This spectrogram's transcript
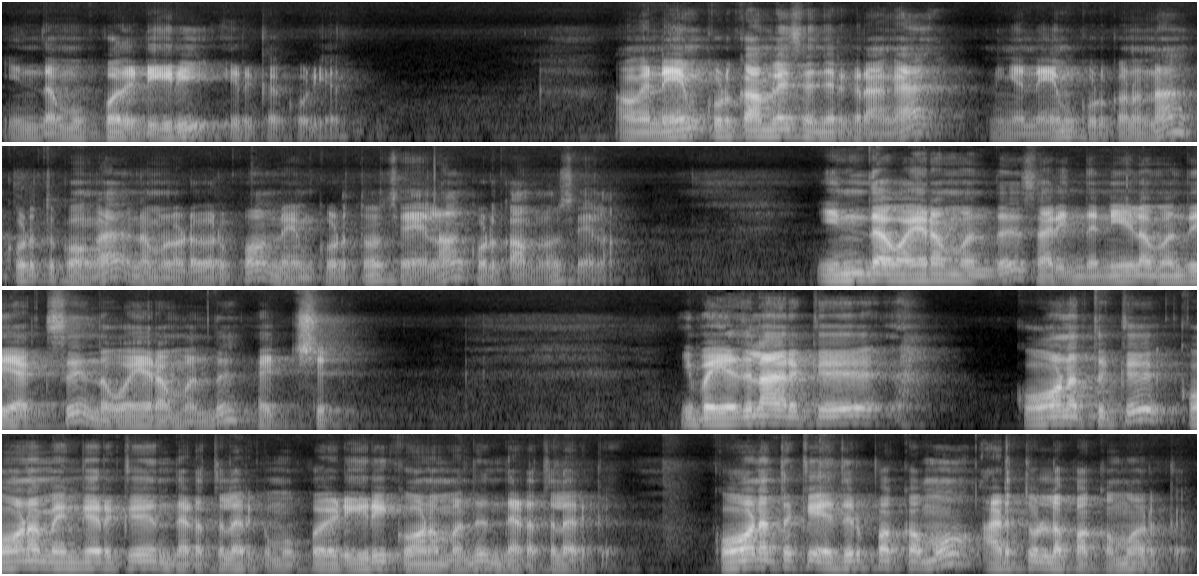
இந்த முப்பது டிகிரி இருக்கக்கூடியது. அவங்க நேம் கொடுக்காமலே செஞ்சுருக்கிறாங்க. நீங்கள் நேம் கொடுக்கணுன்னா கொடுத்துக்கோங்க. நம்மளோட விருப்பம் நேம் கொடுத்தும் செய்யலாம் கொடுக்காமலும் செய்யலாம். இந்த உயரம் வந்து சரி இந்த நீளம் வந்து எக்ஸு இந்த உயரம் வந்து ஹெச் இப்போ எதெல்லாம் இருக்குது கோணத்துக்கு கோணம் எங்கே இருக்குது இந்த இடத்துல இருக்குது முப்பது டிகிரி கோணம் வந்து இந்த இடத்துல இருக்குது கோணத்துக்கு எதிர்ப்பக்கமும் அடுத்துள்ள பக்கமும் இருக்குது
